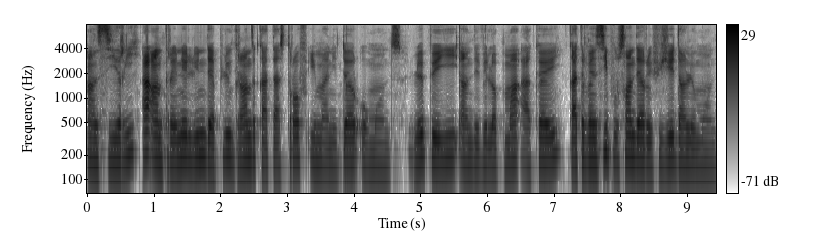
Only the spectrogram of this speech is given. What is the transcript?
en Syrie a entraîné l'une des plus grandes catastrophes humanitaires au monde. Le pays en développement accueille 86% des réfugiés dans le monde.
